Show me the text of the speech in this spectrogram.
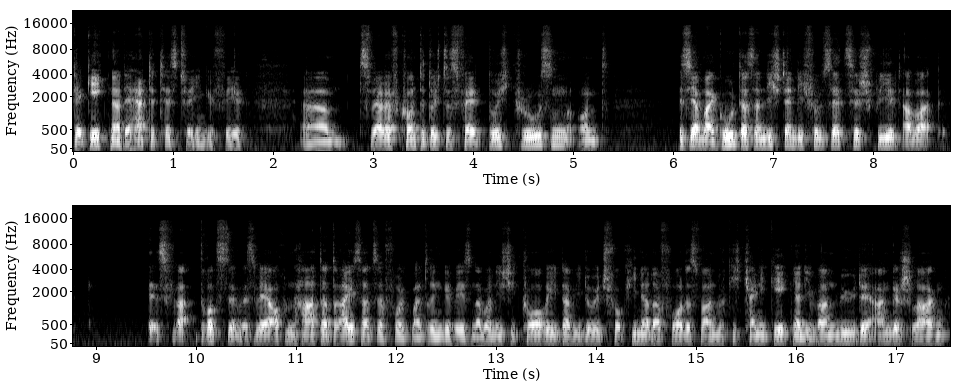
der Gegner, der Härtetest für ihn gefehlt. Ähm, Zverev konnte durch das Feld durchcruisen und ist ja mal gut, dass er nicht ständig fünf Sätze spielt, aber es war trotzdem, es wäre auch ein harter Dreisatz-Erfolg mal drin gewesen. Aber Nishikori, Davidovic, Fokina davor, das waren wirklich keine Gegner, die waren müde, angeschlagen,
